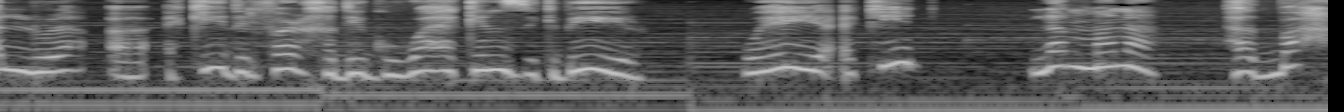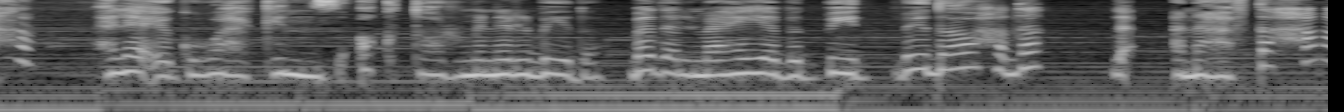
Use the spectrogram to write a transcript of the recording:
قال له لأ أكيد الفرخة دي جواها كنز كبير. وهي أكيد لما أنا هذبحها هلاقي جواها كنز أكتر من البيضة. بدل ما هي بتبيض بيضة واحدة لأ أنا هفتحها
